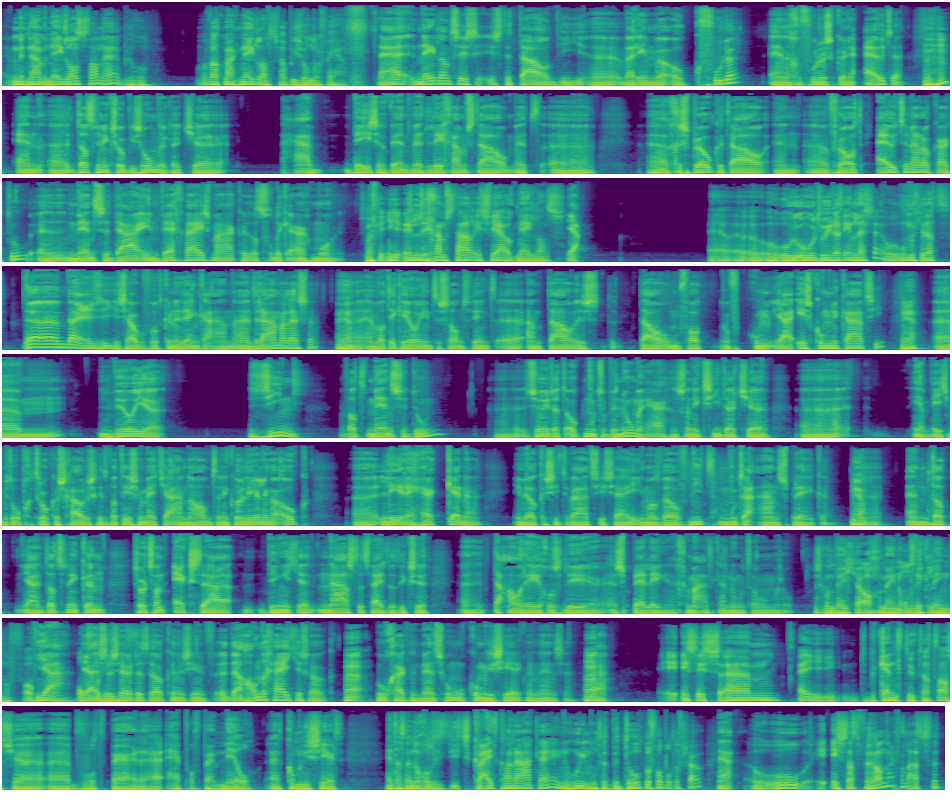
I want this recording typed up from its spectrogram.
met name Nederlands dan, hè? Ik bedoel, wat maakt Nederlands zo bijzonder voor jou? Nou ja, Nederlands is, is de taal die, uh, waarin we ook voelen en gevoelens kunnen uiten. -huh. En uh, dat vind ik zo bijzonder dat je nou ja, bezig bent met lichaamstaal, met uh, gesproken taal en vooral het uiten naar elkaar toe. En mensen daarin wegwijs maken, dat vond ik erg mooi. Maar je, lichaamstaal is voor jou ook Nederlands? Ja. hoe, hoe doe je dat in lessen? Hoe moet je dat nou ja, je, je, zou bijvoorbeeld kunnen denken aan dramalessen. Ja. En wat ik heel interessant vind aan taal is taal omvat of com, ja, is communicatie. Ja. Um, wil je zien wat mensen doen, zul je dat ook moeten benoemen ergens. Want ik zie dat je ja, een beetje met opgetrokken schouders zit. Wat is er met je aan de hand? En ik wil leerlingen ook leren herkennen in welke situatie zij iemand wel of niet moeten aanspreken. Ja. En dat, ja, dat vind ik een soort van extra dingetje naast het feit dat ik ze uh, taalregels leer en spelling grammatica, noem het allemaal maar op. Dus ook een beetje algemene ontwikkeling of, of Ja, ja zo zou je dat wel kunnen zien. De handigheidjes ook. Ja. Hoe ga ik met mensen om? Hoe communiceer ik met mensen? Ja. ja. Is, is um, hey, bekend natuurlijk dat als je uh, bijvoorbeeld per uh, app of per mail uh, communiceert, en dat er nogal iets, iets kwijt kan raken hè, in hoe iemand het bedoelt bijvoorbeeld of zo. Ja. Hoe is dat veranderd de laatste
